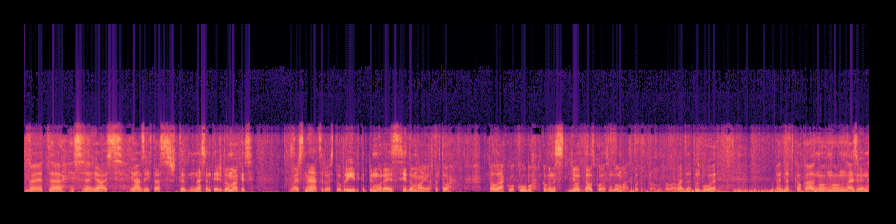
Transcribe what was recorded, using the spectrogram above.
Bet es, jā, es jāatzīstās, nesen tieši domāju, ka es vairs neatceros to brīdi, kad pirmo reizi iedomājos par to pelēko kubu. Kaut gan es ļoti daudz ko esmu domājis, ko tur galā vajadzētu uzbūvēt. Bet tad kaut kā nu, nu, aizvien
